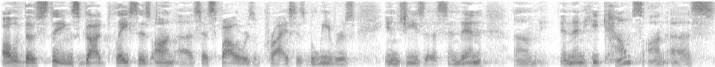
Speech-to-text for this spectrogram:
All of those things God places on us as followers of Christ, as believers in Jesus. And then, um, and then He counts on us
